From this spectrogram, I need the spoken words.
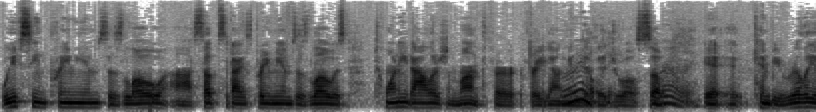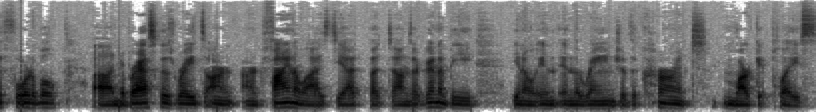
we've seen premiums as low, uh, subsidized premiums as low as $20 a month for, for young Really? individuals. So Really? it, it can be really affordable. Uh, Nebraska's rates aren't aren't finalized yet, but um, they're going to be, you know, in, in the range of the current marketplace.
